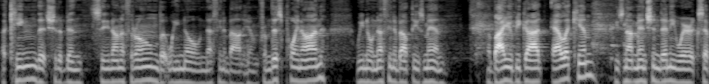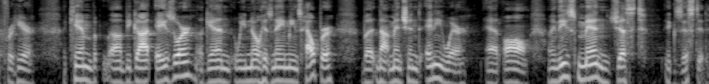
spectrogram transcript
a king that should have been sitting on a throne, but we know nothing about him. From this point on, we know nothing about these men. Abiud begot Eliakim. He's not mentioned anywhere except for here. Akim uh, begot Azor. Again, we know his name means helper, but not mentioned anywhere at all. I mean, these men just existed,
